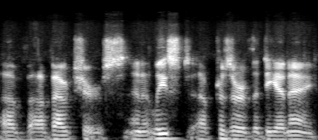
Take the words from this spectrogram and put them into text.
of uh, vouchers and at least uh, preserve the DNA.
